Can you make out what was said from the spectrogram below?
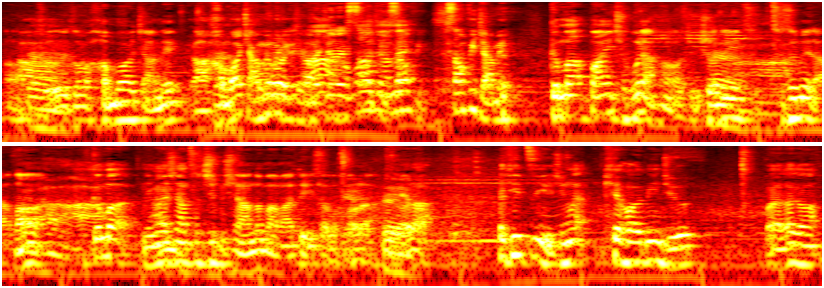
啊，属于一种黑猫姐妹啊，黑猫姐妹啊就是黑猫姐妹双飞姐妹葛末帮伊吃过两趟好去，晓得伊出手蛮大方啊个。葛末人家想出去白相，侬慢慢对伊啥勿好了，对对勿啦？一天子有劲了，开好一瓶酒，帮伊拉讲，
